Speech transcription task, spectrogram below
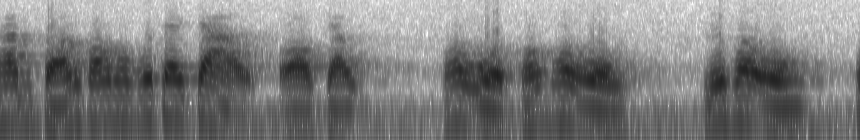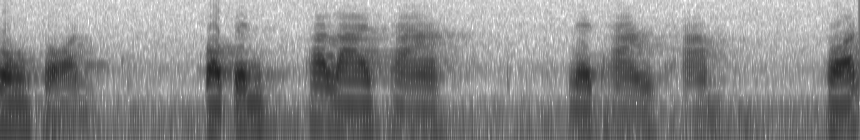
คำสอนของพระพุทธเจ้าออกจากพระโอษฐ์ของพระองค์ หรือพระองค์ทรงสอน ก็เป็นพระราชาในทางธรรมสอน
